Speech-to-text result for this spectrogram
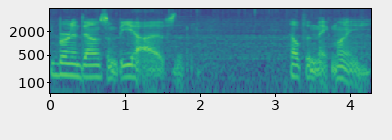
Burning down some beehives that help them make money.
